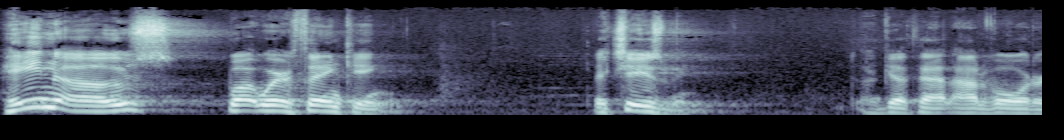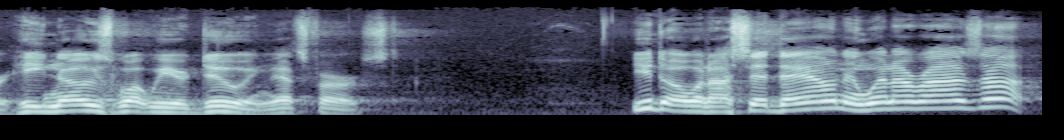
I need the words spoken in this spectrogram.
he knows what we're thinking. Excuse me, I'll get that out of order. He knows what we are doing. That's first. You know when I sit down and when I rise up.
